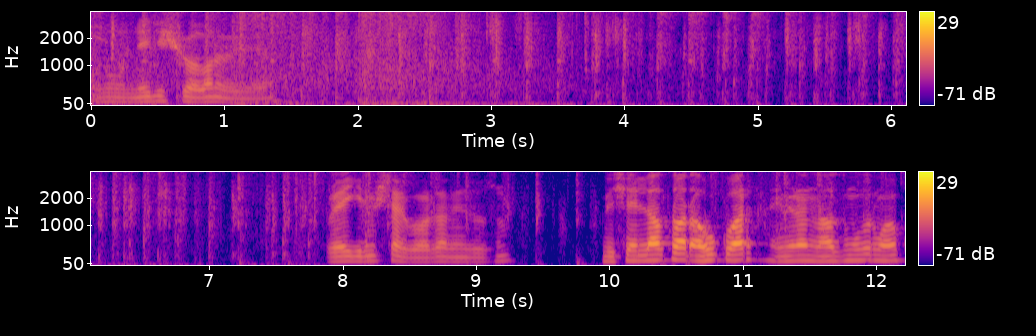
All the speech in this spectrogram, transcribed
Oğlum ne düşüyor lan öyle ya. Buraya girmişler bu arada haberiniz olsun. 556 var, avuk var. Emirhan lazım olur mu avuk?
